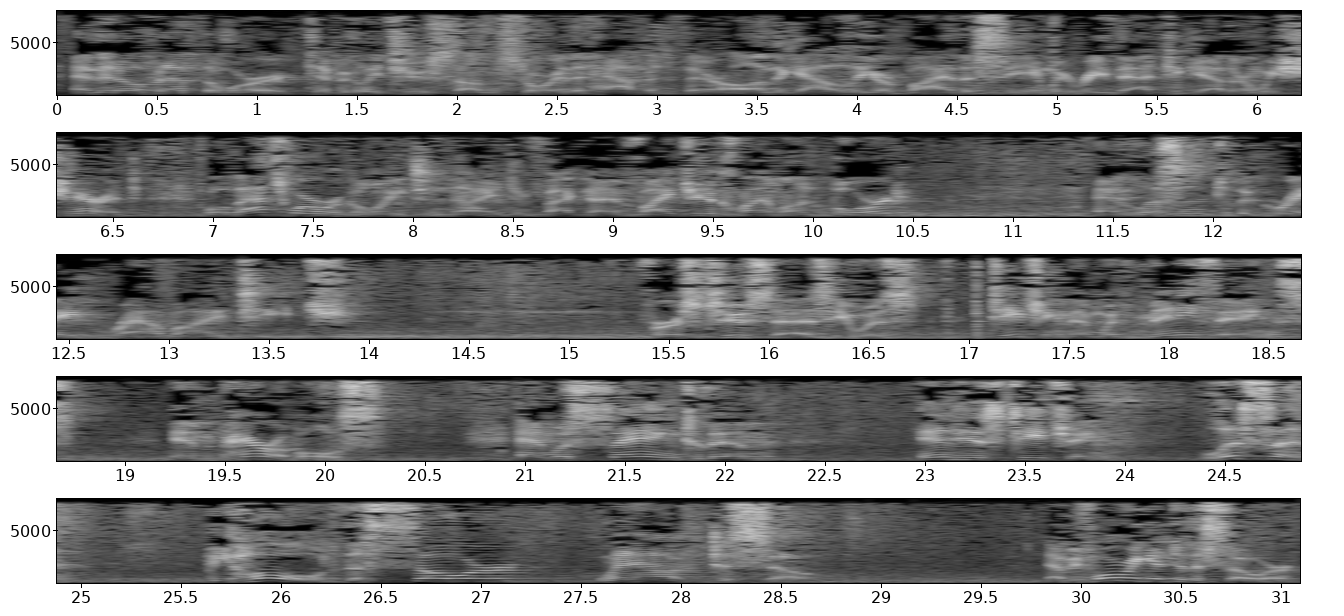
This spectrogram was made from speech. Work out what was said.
and then open up the Word, typically to some story that happened there on the Galilee or by the sea, and we read that together and we share it. Well, that's where we're going tonight. In fact, I invite you to climb on board and listen to the great rabbi teach. Verse 2 says he was teaching them with many things in parables and was saying to them in his teaching, listen, behold, the sower went out to sow. Now, before we get to the sower,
